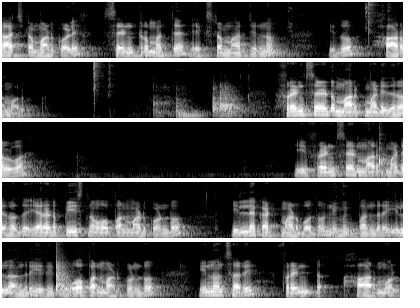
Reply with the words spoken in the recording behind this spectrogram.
ನಾಚಿಟ ಮಾಡ್ಕೊಳ್ಳಿ. ಸೆಂಟ್ರ್ ಮತ್ತು ಎಕ್ಸ್ಟ್ರಾ ಮಾರ್ಜಿನ್ನು ಇದು ಹಾರ್ಮಲ್ ಫ್ರಂಟ್ ಸೈಡ್ ಮಾರ್ಕ್ ಮಾಡಿದಿರಲ್ವ? ಈ ಫ್ರಂಟ್ ಸೈಡ್ ಮಾರ್ಕ್ ಮಾಡಿರೋದು ಎರಡು ಪೀಸ್ನ ಓಪನ್ ಮಾಡಿಕೊಂಡು ಇಲ್ಲೇ ಕಟ್ ಮಾಡ್ಬೋದು, ನಿಮಗೆ ಬಂದರೆ. ಇಲ್ಲ ಅಂದರೆ ಈ ರೀತಿ ಓಪನ್ ಮಾಡಿಕೊಂಡು ಇನ್ನೊಂದು ಸಾರಿ ಫ್ರಂಟ್ ಹಾರ್ಮೋಲ್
